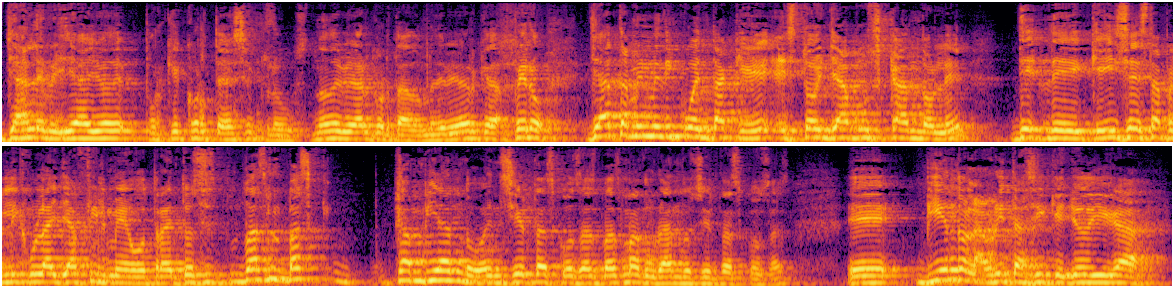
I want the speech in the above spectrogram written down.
Ya le veía yo de, ¿por qué corté ese close? No debía haber cortado, me debía haber quedado. Pero ya también me di cuenta que estoy ya buscándole, de, de que hice esta película, ya filmé otra. Entonces pues, vas, vas cambiando en ciertas cosas, vas madurando ciertas cosas. Eh, viéndola ahorita así que yo diga,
